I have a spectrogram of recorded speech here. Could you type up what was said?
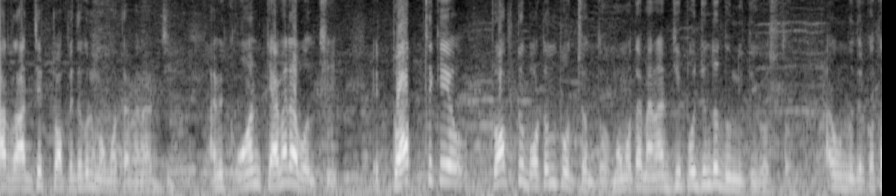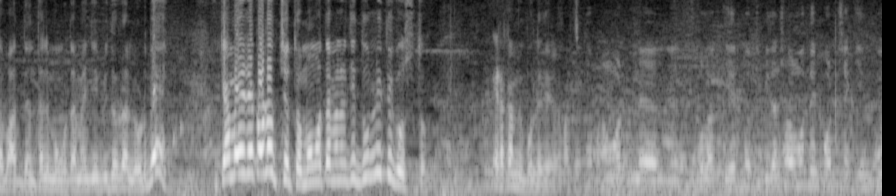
আর রাজ্যের টপে দেখুন মমতা ব্যানার্জি। আমি অন ক্যামেরা বলছি, এই টপ থেকে টপ টু বটম পর্যন্ত, মমতা ব্যানার্জি পর্যন্ত দুর্নীতিগ্রস্ত। আর অন্যদের কথা বাদ দেন, তাহলে মমতা ব্যানার্জির ওরা লড়বে? ক্যামেরা রেকর্ড হচ্ছে তো, মমতা ব্যানার্জি দুর্নীতিগ্রস্ত। এটাকে আমি বলে দেবো। আমার ব্লক এর পড়ছে বিধানসভার মধ্যেই পড়ছে কিন্তু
